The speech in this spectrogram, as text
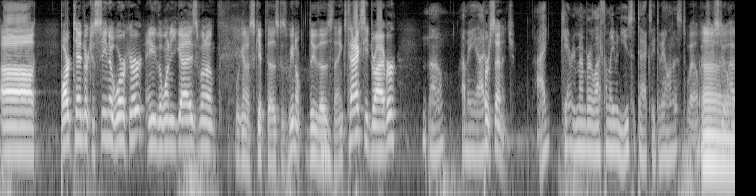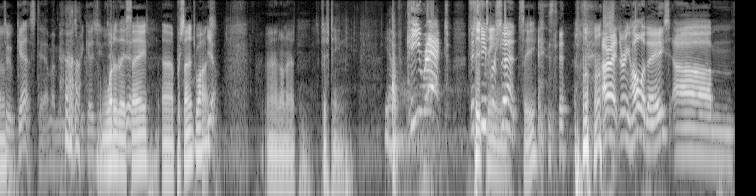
Uh, bartender, casino worker. Any of the one of you guys want to? We're going to skip those because we don't do those things. Taxi driver No, I mean I percentage. I can't remember the last time I even used a taxi. To be honest, Well, but you still have Uh, to guess, Tim. I mean, just because you. What do they did say? Uh, percentage wise? Yeah. I don't know. Fifteen. yeah. key Correct. Fifteen percent. See? All right, during holidays, um,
